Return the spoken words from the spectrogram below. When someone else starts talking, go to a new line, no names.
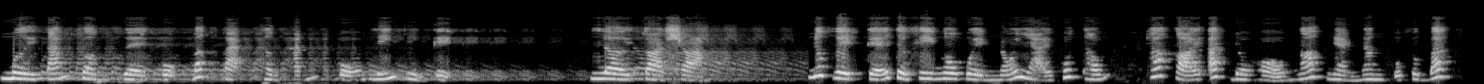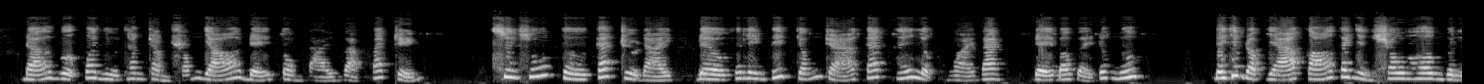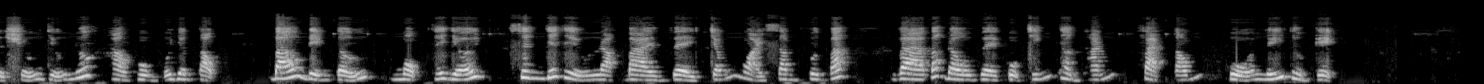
18 phần về cuộc bất phạt thần thánh của Lý Thiền Kiệt Lời tòa soạn Nước Việt kể từ khi Ngô Quyền nối lại quốc thống, thoát khỏi ách đồ hộ ngót ngàn năm của phương Bắc, đã vượt qua nhiều thăng trầm sóng gió để tồn tại và phát triển. Xuyên suốt từ các triều đại đều phải liên tiếp chống trả các thế lực ngoại bang để bảo vệ đất nước. Để giúp độc giả có cái nhìn sâu hơn về lịch sử giữ nước hào hùng của dân tộc, báo điện tử Một Thế Giới xin giới thiệu loạt bài về chống ngoại xâm phương Bắc và bắt đầu về cuộc chiến thần thánh phạt tống của Lý Thường Kiệt.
